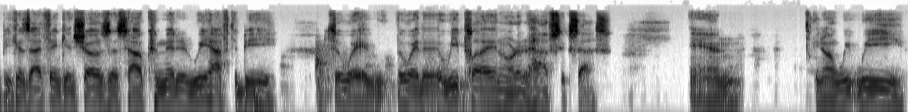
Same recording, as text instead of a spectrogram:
because I think it shows us how committed we have to be the way the way that we play in order to have success. And you know, we we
